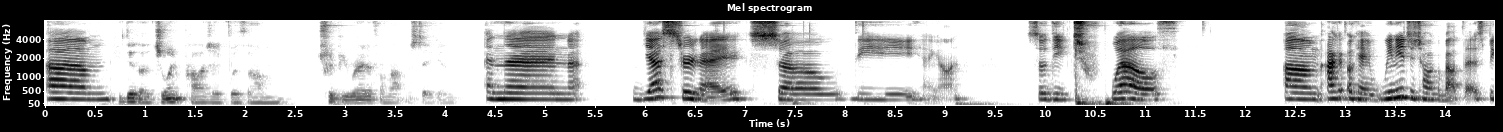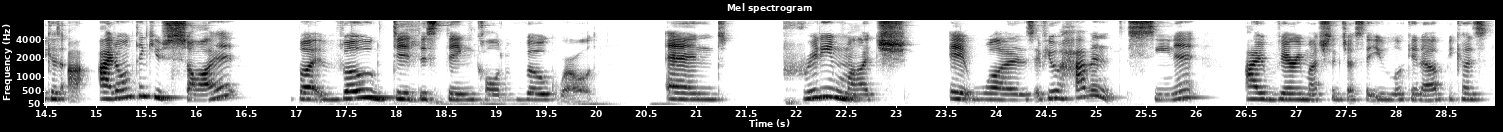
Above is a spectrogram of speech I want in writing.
Um, He did a joint project with um Trippie Redd, if I'm not mistaken. And then yesterday, so the hang on. So the 12th um okay, we need to talk about this because I, I don't think you saw it, but Vogue did this thing called Vogue World. And pretty much it was if you haven't seen it, I very much suggest that you look it up because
